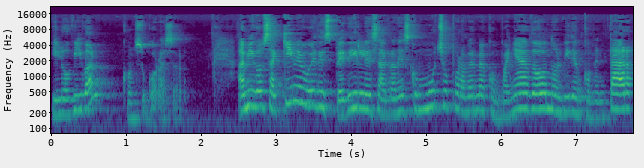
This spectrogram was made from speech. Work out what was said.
y lo vivan con su corazón. Amigos, aquí me voy a despedir. Les agradezco mucho por haberme acompañado. No olviden comentar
